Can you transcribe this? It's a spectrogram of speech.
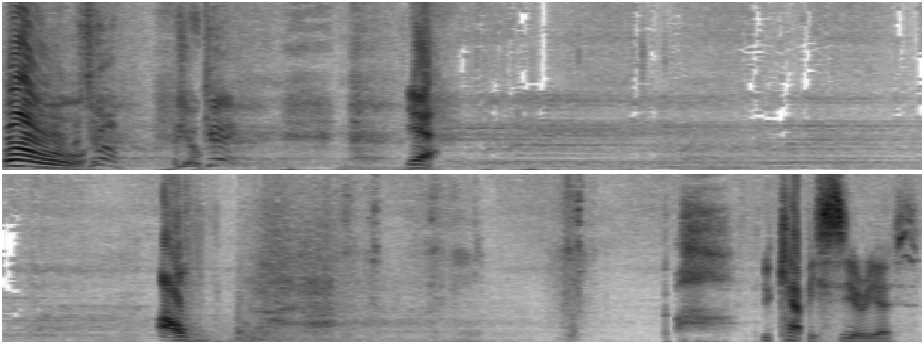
Whoa! Artyom, are you okay? Yeah. Oh. You can't be serious.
